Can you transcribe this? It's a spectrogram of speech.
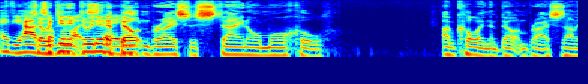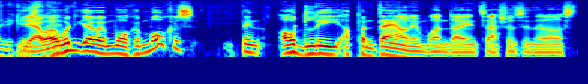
if you had So we did, like do we need a belt and braces, Steyn or Morkel? I'm calling them belt and braces only because yeah, well, I wouldn't go with Morkel. Morkel's been oddly up and down in one day internationals in the last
